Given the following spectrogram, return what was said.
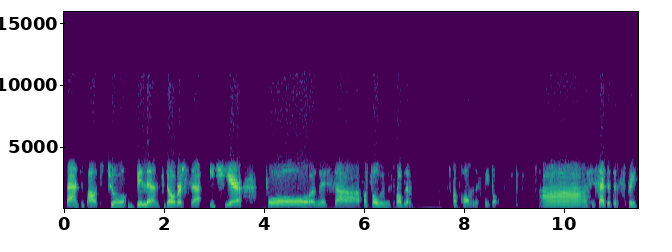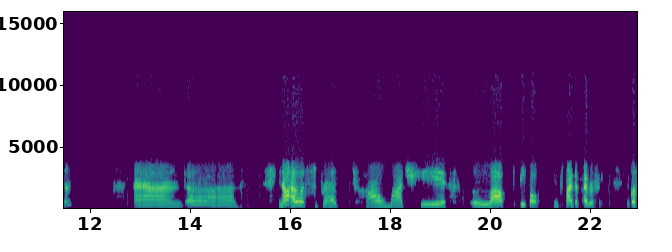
spends about two billion dollars each year for this for solving this problem of homeless people. he said that it's prison and uh, you know i was surprised how much he loved people in spite of everything. Because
